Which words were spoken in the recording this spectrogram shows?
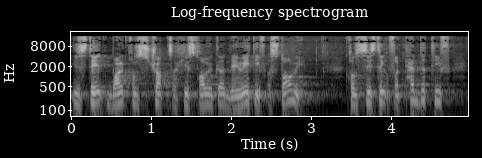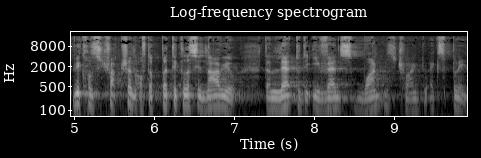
Instead, one constructs a historical narrative, a story, consisting of a tentative reconstruction of the particular scenario that led to the events one is trying to explain.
